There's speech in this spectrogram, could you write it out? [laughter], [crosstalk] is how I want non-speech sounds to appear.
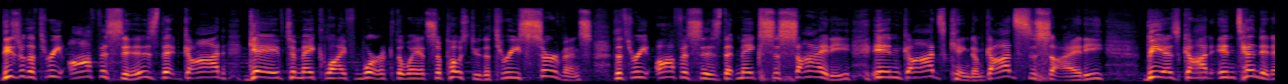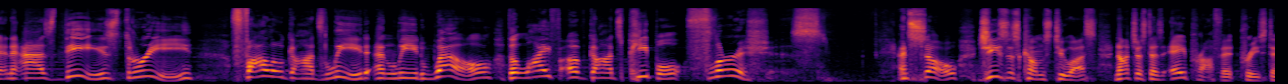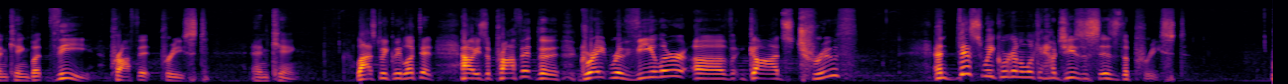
These are the three offices that God gave to make life work the way it's supposed to. The three servants, the three offices that make society in God's kingdom, God's society, be as God intended. And as these three follow God's lead and lead well, the life of God's people flourishes. And so, Jesus comes to us not just as a prophet, priest, and king, but the prophet, priest, and king. Last week we looked at how he's a prophet, the great revealer of God's truth. And this week we're going to look at how Jesus is the priest.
